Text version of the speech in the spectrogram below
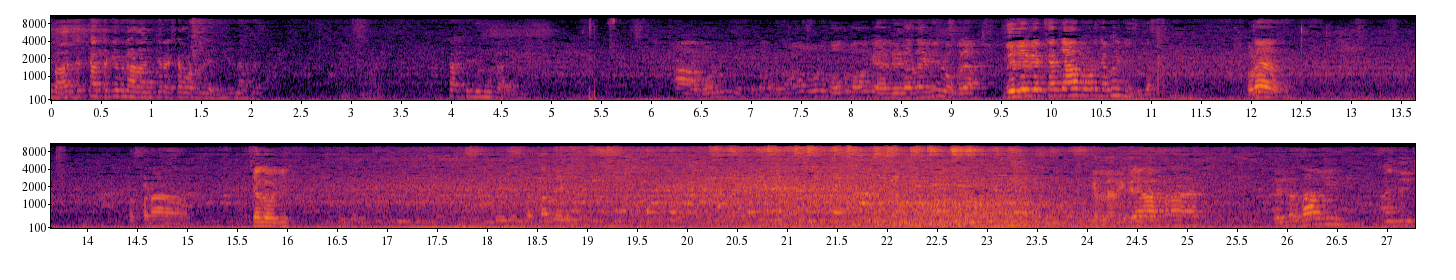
ਬਾਅਦ ਚ ਕੱਟ ਕੇ ਬਣਾ ਲਾਂਗੇ ਕਿਰਾ ਸ਼ਾਟ ਲੈ ਲਈਏ ਨਾਲ। ਕੱਟ ਜੂ ਵੀ ਵੇਖਦਾ ਹਾਂ ਮੋੜ ਬਹੁਤ ਬਹੁਤ ਗਿਆ ਡੇਰਾ ਤਾਂ ਇਹਨੇ ਰੋਕ ਲਿਆ। ਮੇਰੇ ਵੇਖਣ ਜਾ ਮੋੜ ਜਮਾ ਹੀ ਨਹੀਂ ਸੀਗਾ। ਥੋੜਾ ਆਪਣਾ ਚਲੋ ਜੀ। ਦਾ ਤਾਂ ਦੇਖ ਗੱਲਾਂ ਵੀ ਇਹ ਆਪਣਾ ਸਾਹਿਬ ਜੀ। ਹਾਂਜੀ।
